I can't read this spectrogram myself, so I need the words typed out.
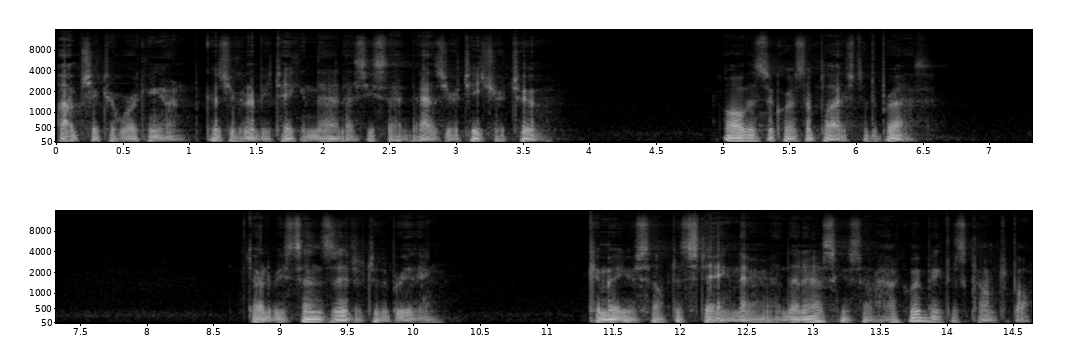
object you're working on, because you're going to be taking that, as he said, as your teacher too. All this, of course, applies to the breath. Try to be sensitive to the breathing. Commit yourself to staying there, and then ask yourself, how can we make this comfortable?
